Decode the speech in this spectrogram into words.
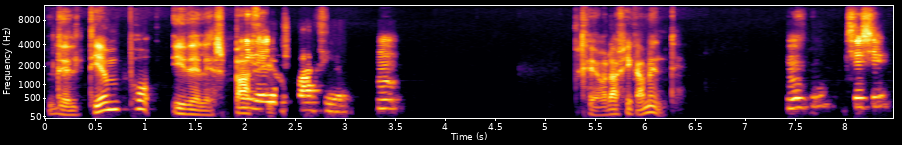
Del tiempo y del Y espacio, del espacio. Mm, geográficamente. Sí, sí.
